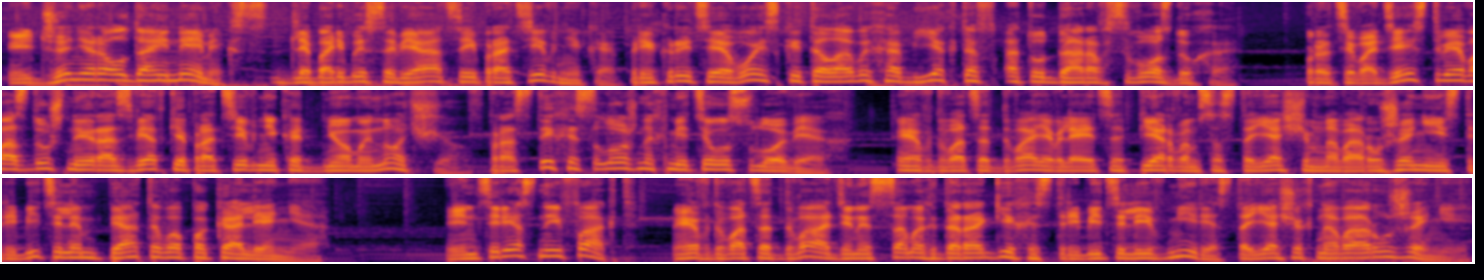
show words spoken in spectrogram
и General Dynamics для борьбы с авиацией противника, прикрытия войск и тыловых объектов от ударов с воздуха. Противодействие воздушной разведке противника днем и ночью в простых и сложных метеоусловиях. F-22 является первым состоящим на вооружении истребителем пятого поколения – Интересный факт. F-22 – один из самых дорогих истребителей в мире, стоящих на вооружении.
